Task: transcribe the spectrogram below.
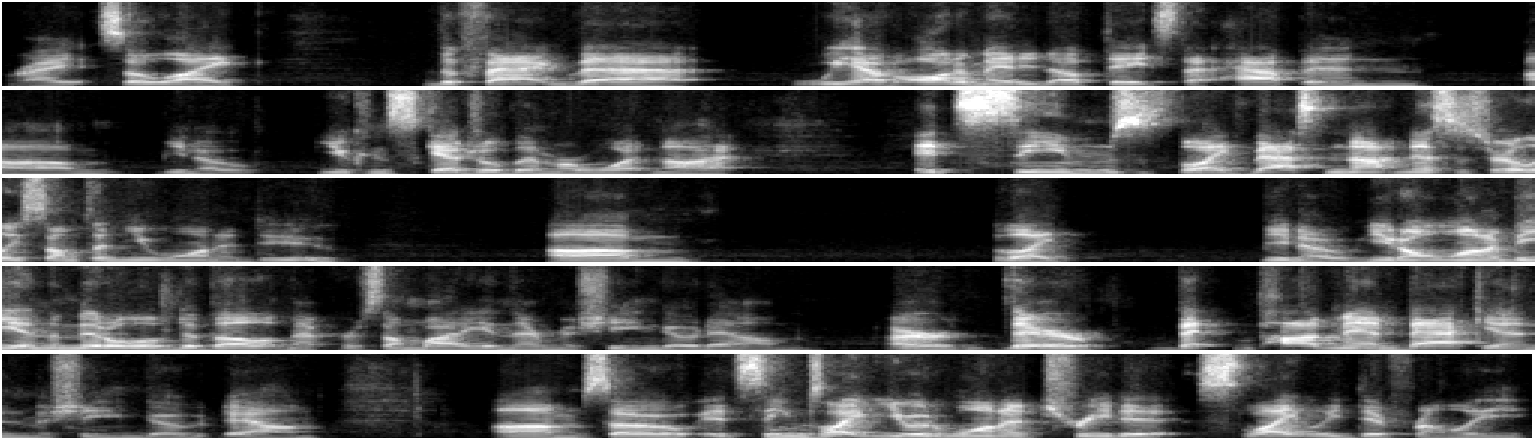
right? So like the fact that we have automated updates that happen, um, you know, you can schedule them or whatnot. It seems like that's not necessarily something you want to do. Um, like, you know, you don't want to be in the middle of development for somebody and their machine go down or their Podman backend machine go down. Um, so it seems like you would want to treat it slightly differently.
